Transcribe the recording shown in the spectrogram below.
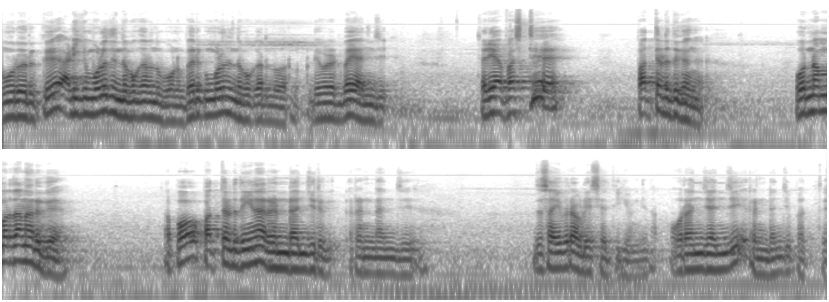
நூறு இருக்குது அடிக்கும் பொழுது இந்த பக்கம் இருந்து போகணும் பெருக்கும் பொழுது இந்த பக்கம் இருந்து வரணும். டிவைடட் பை அஞ்சு. சரியா? ஃபஸ்ட்டு பத்து எடுத்துக்கோங்க. ஒரு நம்பர் தானே இருக்குது அப்போது பத்து எடுத்திங்கன்னா ரெண்டு அஞ்சு இருக்குது ரெண்டு அஞ்சு. இந்த சைபரை அப்படியே சேர்த்திக்க வேண்டியதான் ஒரு அஞ்சு அஞ்சு ரெண்டு அஞ்சு பத்து.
